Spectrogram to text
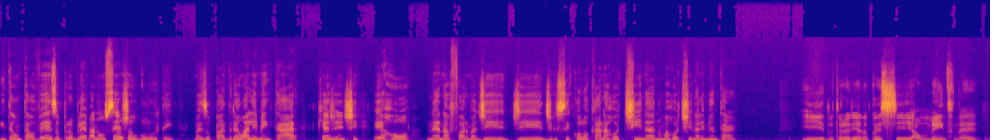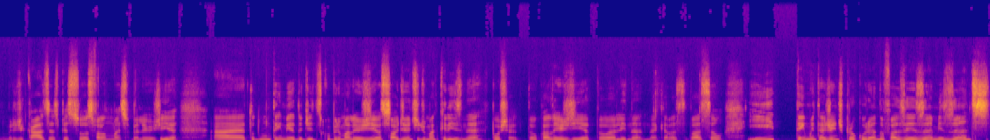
Então, talvez o problema não seja o glúten, mas o padrão alimentar que a gente errou né, na forma de, de, de se colocar na rotina, numa rotina alimentar. E, doutora Ariana, com esse aumento né, do número de casos e as pessoas falando mais sobre alergia, ah, todo mundo tem medo de descobrir uma alergia só diante de uma crise, né? Poxa, tô com alergia, tô ali na, naquela situação. E tem muita gente procurando fazer exames antes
